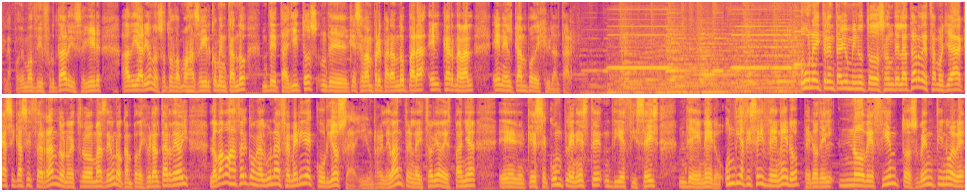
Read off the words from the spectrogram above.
que las podemos disfrutar y seguir a diario, nosotros vamos a seguir comentando detallitos de, que se van preparando para el carnaval en el campo de Gibraltar. Una y 31 minutos de la tarde, estamos ya casi casi cerrando nuestro más de uno campo de Gibraltar de hoy. Lo vamos a hacer con alguna efeméride curiosa y relevante en la historia de España eh, que se cumple en este 16 de enero. Un 16 de enero, pero del 929,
